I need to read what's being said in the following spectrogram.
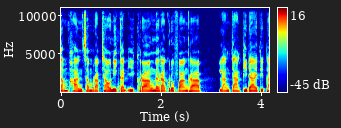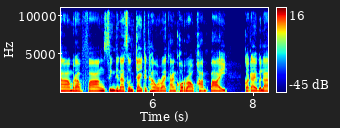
สัมพันธ์สำหรับเช้านี้กันอีกครั้งนะครับคุณผู้ฟังครับ หลังจากที่ได้ติดตามรับฟังสิ่งที่น่าสนใจจากทางรายการของเราผ่านไป ก็ได้เวลา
